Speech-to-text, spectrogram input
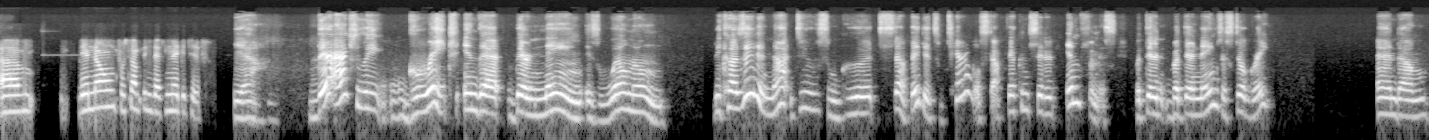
Um, they're known for something that's negative. Yeah. They're actually great in that their name is well known because they did not do some good stuff. They did some terrible stuff. They're considered infamous, but their but their names are still great. And um,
